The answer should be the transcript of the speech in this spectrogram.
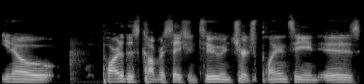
you know, part of this conversation too in church planting is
